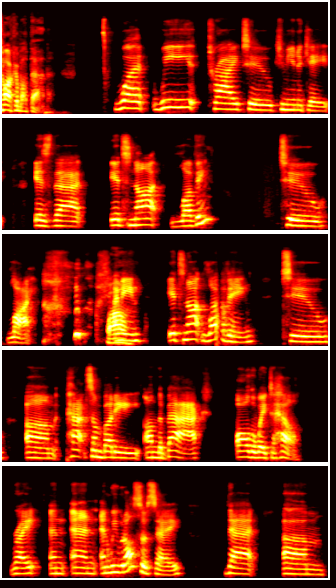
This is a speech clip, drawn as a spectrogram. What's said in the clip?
talk about that? What we try to communicate is that it's not loving to lie. Wow. I mean, it's not loving to um, pat somebody on the back all the way to hell, right? And and and we would also say that um,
